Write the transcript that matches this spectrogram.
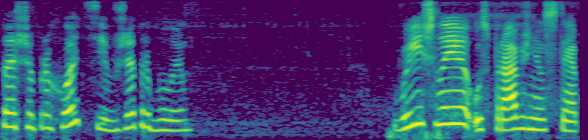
Першопроходці вже прибули. Вийшли у справжню степ.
